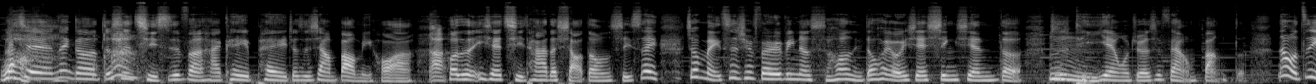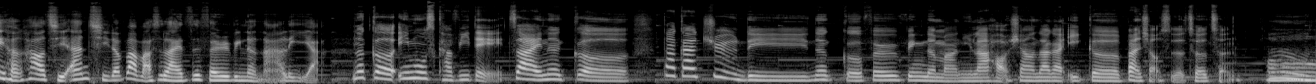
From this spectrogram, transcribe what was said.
而且那个就是起司粉还可以配，就是像爆米花啊，或者一些其他的小东西，所以就每次去菲律宾的时候，你都会有一些新鲜的，就是体验，我觉得是非常棒的。那我自己很好奇，安琪的爸爸是来自菲律宾的哪里呀？那个 Imus Cavite 在那个大概距离那个菲律宾的马尼拉，好像大概一个半小时的车程。哦，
